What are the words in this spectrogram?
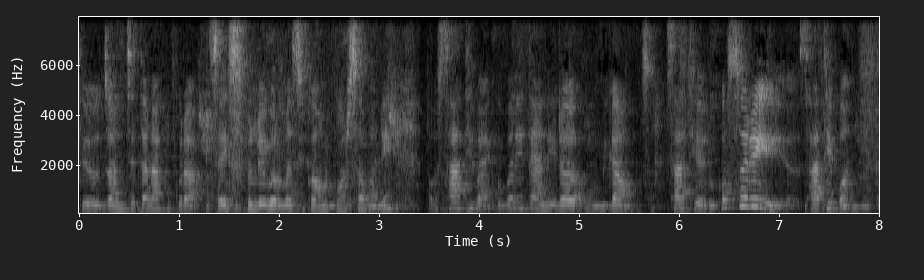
त्यो जनचेतनाको कुराहरू चाहिँ स्कुल लेभलमा सिकाउनु पर्छ भने अब साथीभाइको पनि त्यहाँनिर भूमिका हुन्छ। साथीहरू कसरी साथी बन्ने त?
